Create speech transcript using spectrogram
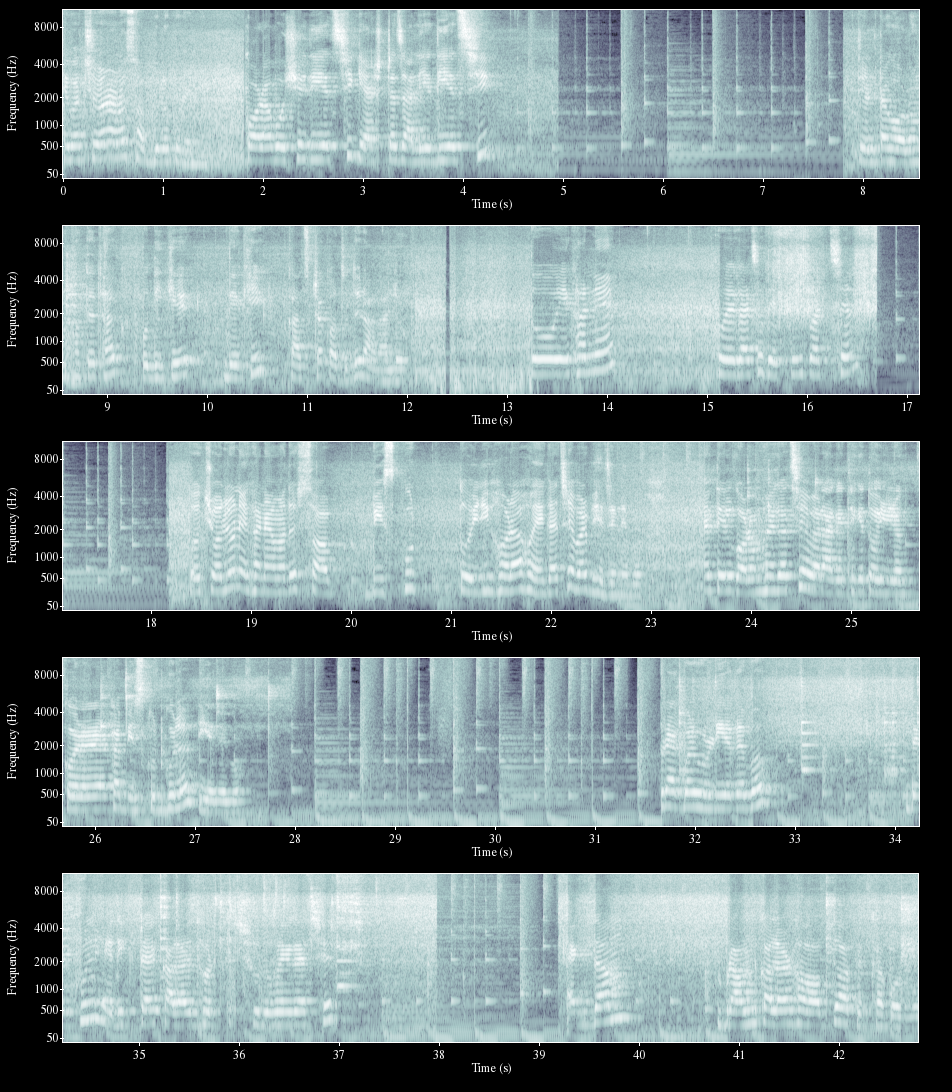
এবার চলুন আমরা সবগুলো করে নিই। কড়া বসিয়ে দিয়েছি, গ্যাসটা জ্বালিয়ে দিয়েছি। তেলটা গরম হতে থাক, ওদিকে দেখি কাজটা কতদূর আগালো। তো এখানে হয়ে গেছে, দেখতেই পাচ্ছেন। তো চলুন, এখানে আমাদের সব বিস্কুট তৈরি করা হয়ে গেছে, এবার ভেজে নেব। তেল গরম হয়ে গেছে, এবার আগে থেকে তৈরি করে রাখা বিস্কুটগুলো দিয়ে দেবো। একবার উল্টিয়ে দেব। দেখুন, এদিকটায় কালার ধরতে শুরু হয়ে গেছে। একদম ব্রাউন কালার হওয়া অব্দি অপেক্ষা করব।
